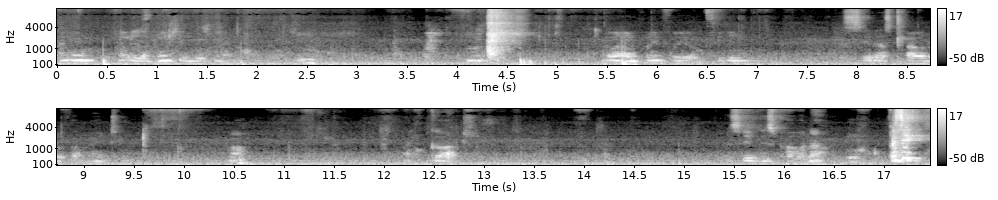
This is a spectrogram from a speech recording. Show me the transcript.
I mean, how is anointing this man? Hmm. Lord, I'm praying for you. I'm feeling the serious cloud of anointing. Oh, my God. Receive this power now. Receive!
